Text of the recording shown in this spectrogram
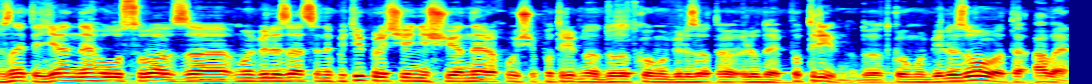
знаєте, я не голосував за мобілізацію не по тій причині, що я не рахую, що потрібно додатково мобілізувати людей. Потрібно додатково мобілізовувати, але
